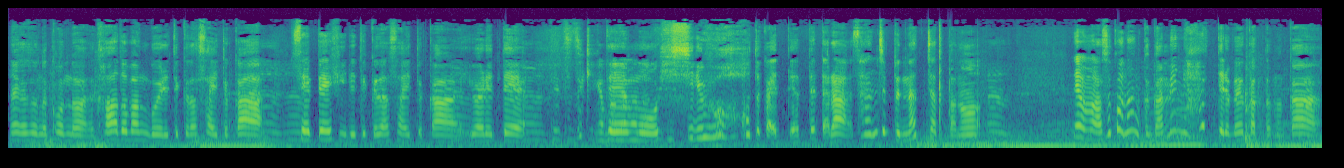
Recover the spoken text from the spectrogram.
なんかその今度はカード番号入れてくださいとか、うんうん。セーペーフィー入れてくださいとかうん。言われて、うん。手続きがでもう必死にうおーとか言ってやってたら30分になっちゃったの。うん。でもまああそこなんか画面に入ってればよかったのか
